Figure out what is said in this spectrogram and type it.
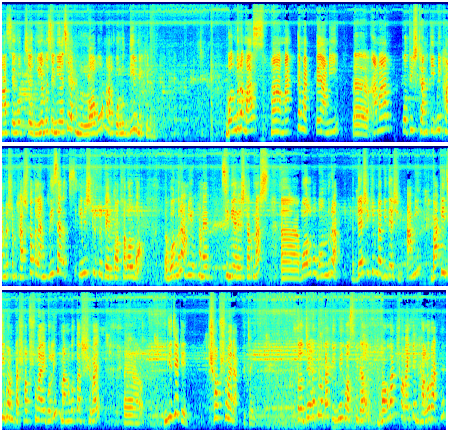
মাছে হচ্ছে ধুয়ে মুছে নিয়েছি, এখন লবণ আর হলুদ দিয়ে মেখে নেব। বন্ধুরা, মাছ হ্যাঁ মাখতে মাখতে আমি আমার প্রতিষ্ঠান কিডনি ফাউন্ডেশন হাসপাতাল অ্যান্ড রিসার্চ ইনস্টিটিউটের কথা বলব। বন্ধুরা, আমি ওখানে সিনিয়র স্টাফ নার্স বলব বন্ধুরা, দেশি কিংবা বিদেশি, আমি বাকি জীবনটা সব সময় বলি মানবতার সেবায় নিজেকে সব সময় রাখতে চাই। তো যেহেতু ওটা কিডনি হসপিটাল, ভগবান সবাইকে ভালো রাখুক,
